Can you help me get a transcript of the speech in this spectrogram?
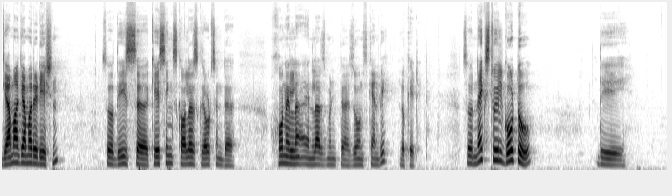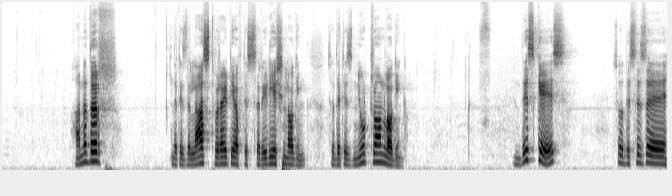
gamma gamma radiation. So, these uh, casings, collars, grouts and uh, hole enlargement uh, zones can be located. So, next we will go to the another that is the last variety of this radiation logging. So, that is neutron logging. In this case, so this is a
